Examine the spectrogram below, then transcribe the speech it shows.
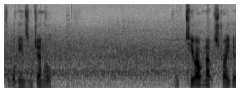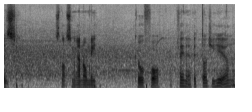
football games in general. Like two out and out strikers. It's not something I normally go for. I'm playing it a bit dodgy here, aren't I?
